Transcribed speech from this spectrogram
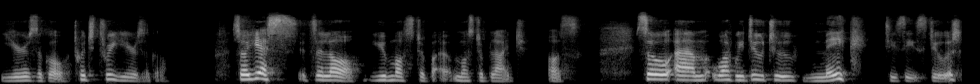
years ago, 23 years ago. So yes, it's a law. You must, must oblige us. So um, what we do to make TCs do it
